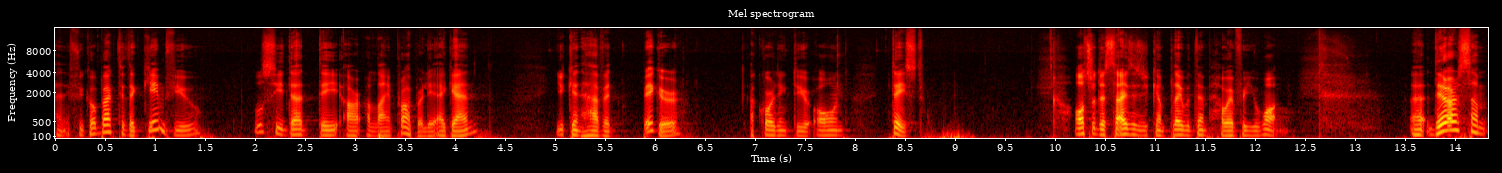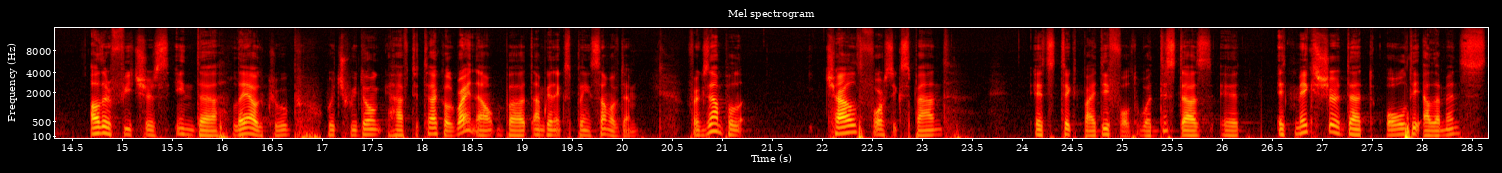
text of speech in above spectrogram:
and if we go back to the game view, we'll see that they are aligned properly. Again, you can have it bigger according to your own taste. Also the sizes you can play with them however you want. Uh, there are some other features in the layout group which we don't have to tackle right now but I'm going to explain some of them. For example, child force expand it's ticked by default. What this does it it makes sure that all the elements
